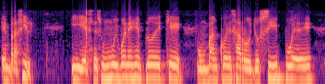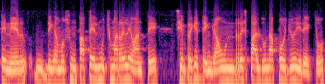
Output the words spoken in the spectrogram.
en Brasil. Y este es un muy buen ejemplo de que un banco de desarrollo sí puede tener, digamos, un papel mucho más relevante siempre que tenga un respaldo, un apoyo directo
